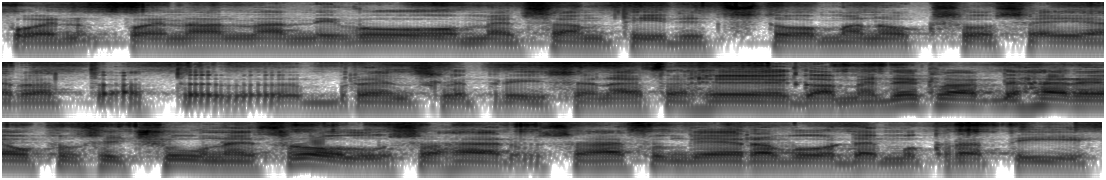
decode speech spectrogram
på en, på en annan nivå, men samtidigt står man också och säger att, att eh, bränslepriserna är för höga. Men det är klart, det här är oppositionens roll, så här, så här fungerar vår demokrati.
